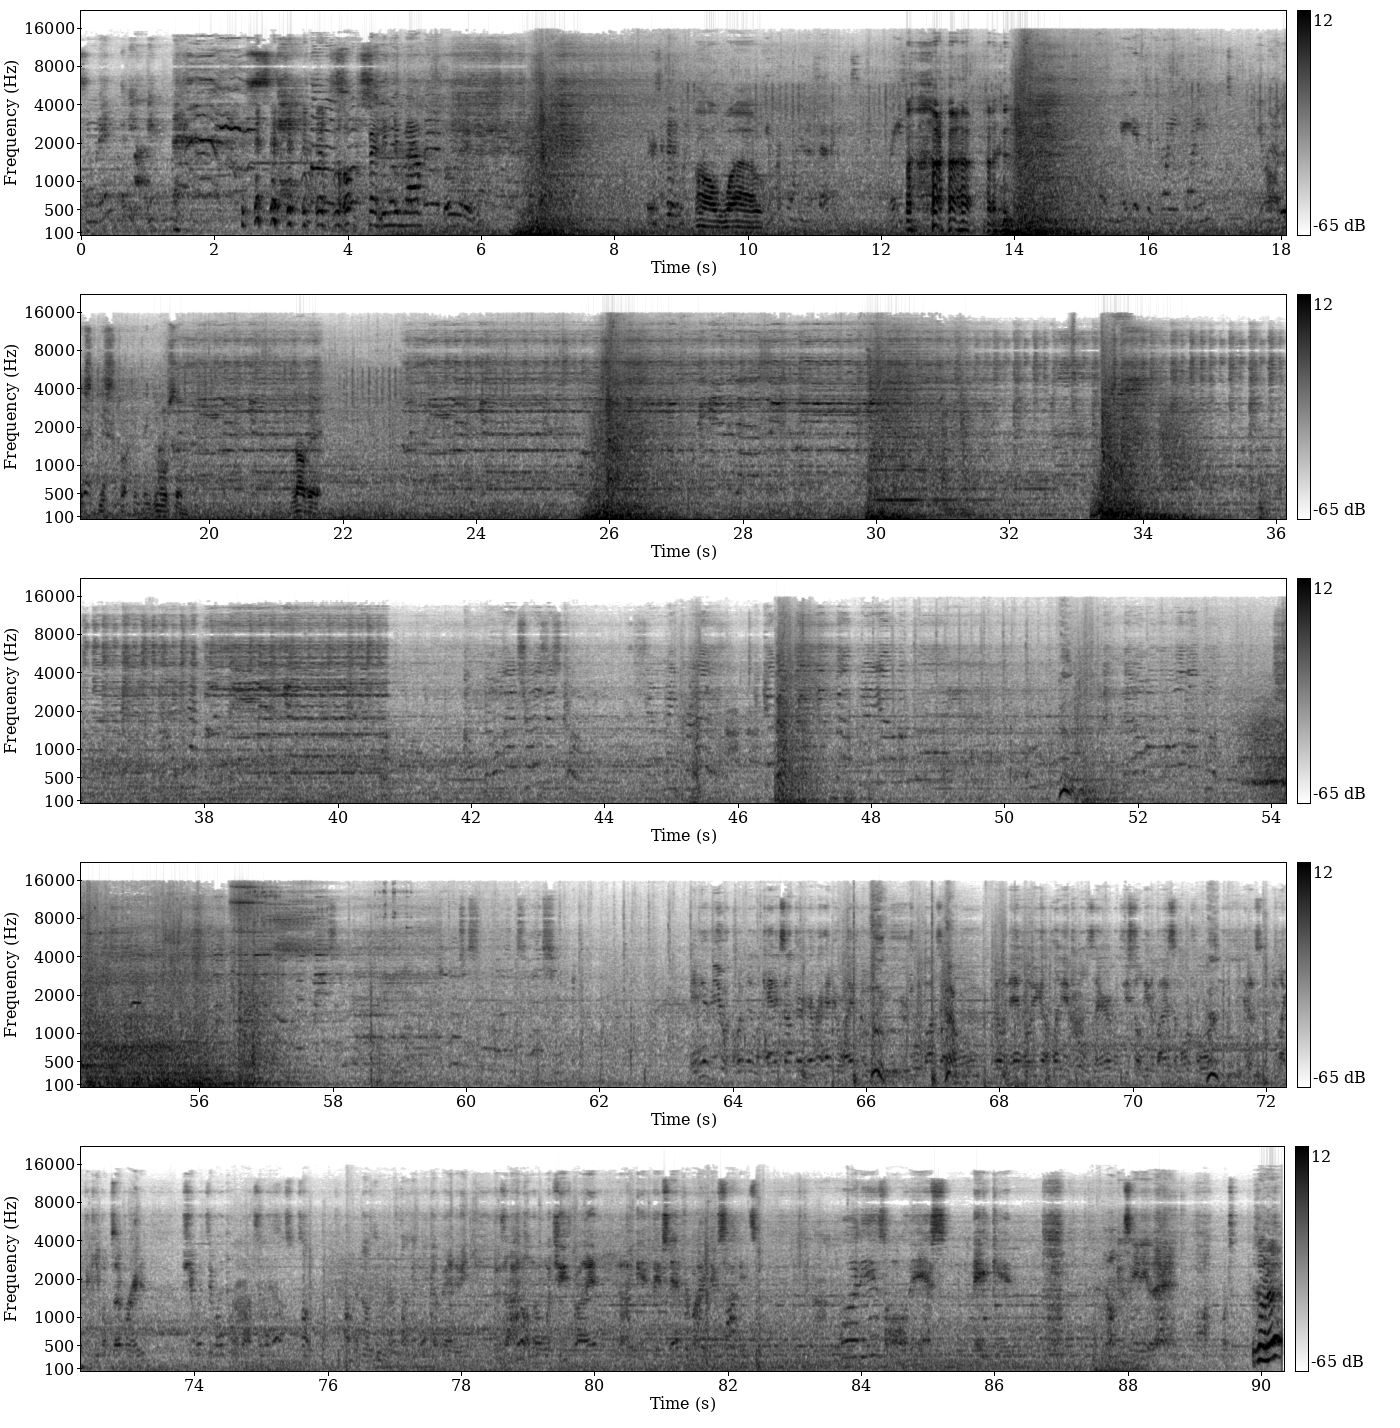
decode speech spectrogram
2020. You oh, this this fucking thing's awesome. Love it. Mechanics out there ever had your wife go through your toolbox out knowing damn well you got plenty of tools there, but you still need to buy some more for them because you like to keep them separated? She went through my toolbox in the house. So I'm gonna go through her fucking makeup vanity because I don't know what she's buying. I'm getting bitched at for buying new sockets. What is all this? Naked? I don't gonna see any of that. What's that it?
